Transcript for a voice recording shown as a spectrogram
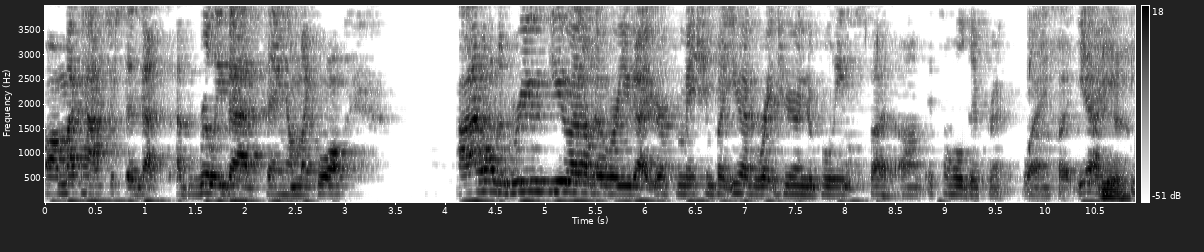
um, my pastor said that's a really bad thing. I'm like, well, I don't agree with you. I don't know where you got your information, but you have a right to your own beliefs. But um, it's a whole different way. But yeah, Yeah. He,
